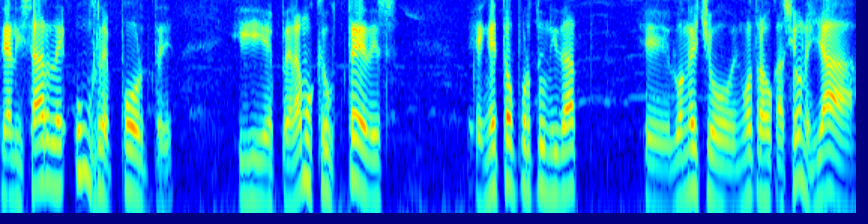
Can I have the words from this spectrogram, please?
realizarle un reporte y esperamos que ustedes en esta oportunidad eh, lo han hecho en otras ocasiones. Ya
